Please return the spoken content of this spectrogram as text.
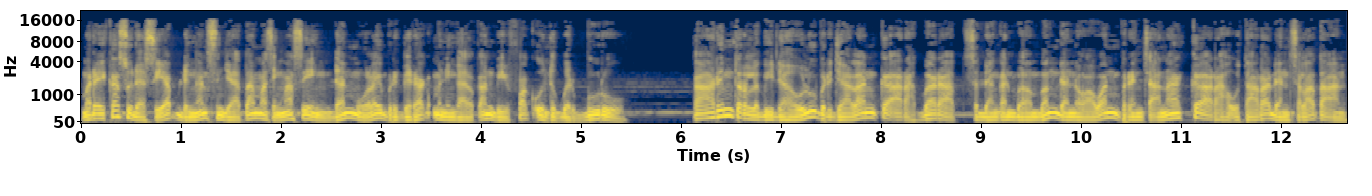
mereka sudah siap dengan senjata masing-masing dan mulai bergerak meninggalkan bivak untuk berburu. Karim terlebih dahulu berjalan ke arah barat, sedangkan Bambang dan Wawan berencana ke arah utara dan selatan.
